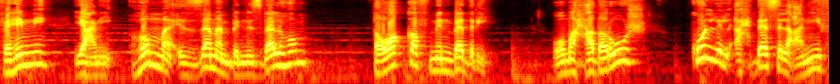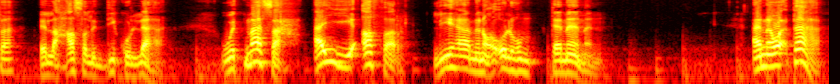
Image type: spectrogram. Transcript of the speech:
فهمني؟ يعني هما الزمن بالنسبة لهم توقف من بدري. وما حضروش كل الأحداث العنيفة اللي حصلت دي كلها واتمسح أي أثر ليها من عقولهم تماما. أنا وقتها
